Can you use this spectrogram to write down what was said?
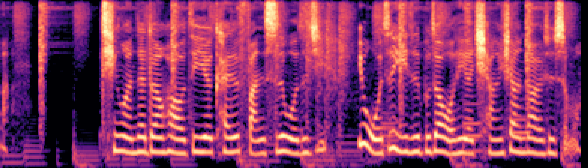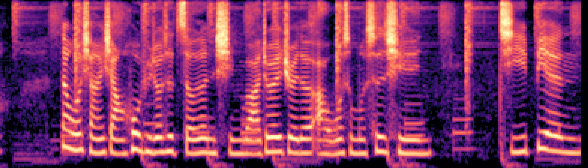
啊。听完这段话，我自己就开始反思我自己，因为我自己一直不知道我自己的强项到底是什么。但我想一想，或许就是责任心吧，就会觉得啊，我什么事情即便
